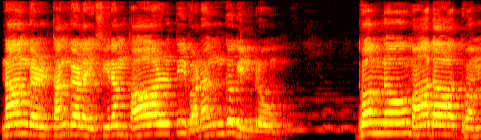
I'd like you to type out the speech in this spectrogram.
நாங்கள் தங்களை சிரம் தாழ்த்தி வணங்குகின்றோம். துவம் நோ மாதா துவம்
